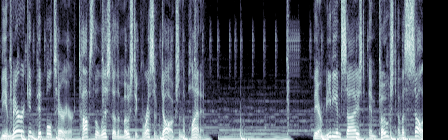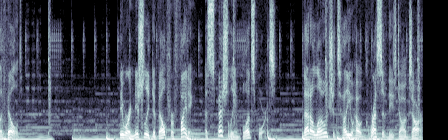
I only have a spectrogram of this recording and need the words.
The American Pit Bull Terrier tops the list of the most aggressive dogs on the planet. They are medium sized and boast of a solid build. They were initially developed for fighting, especially in blood sports. That alone should tell you how aggressive these dogs are.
